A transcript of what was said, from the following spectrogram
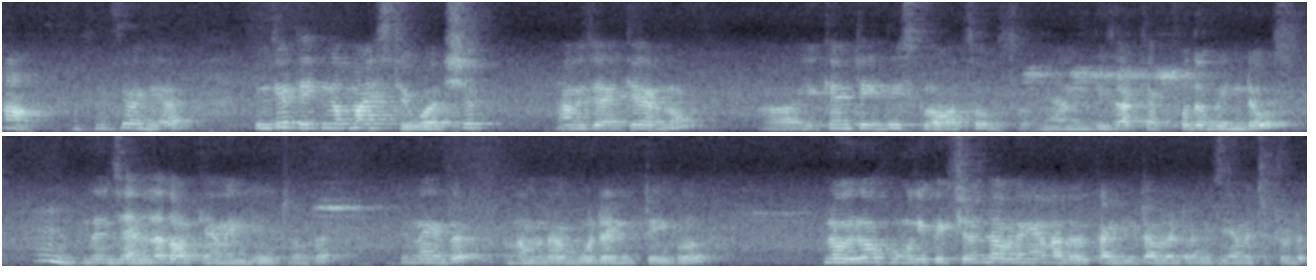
ആ since you're here, since you're taking up my stewardship, ഞാൻ വിചാരിക്കായിരുന്നു you can take these clothes also ഞാൻ these are kept for the windows ഇത് ജനല തുറക്കാൻ വേണ്ടിയിട്ടുള്ളത്. പിന്നെ ഇത് നമ്മുടെ വുഡൻ ടേബിൾ പിന്നെ ഒരു ഹോളി പിക്ചേഴ്സിന്റെ അവിടെ ഞാൻ അത് കഴുകിയിട്ട് അവിടെ ഡ്രൈ ചെയ്യാൻ വെച്ചിട്ടുണ്ട്.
